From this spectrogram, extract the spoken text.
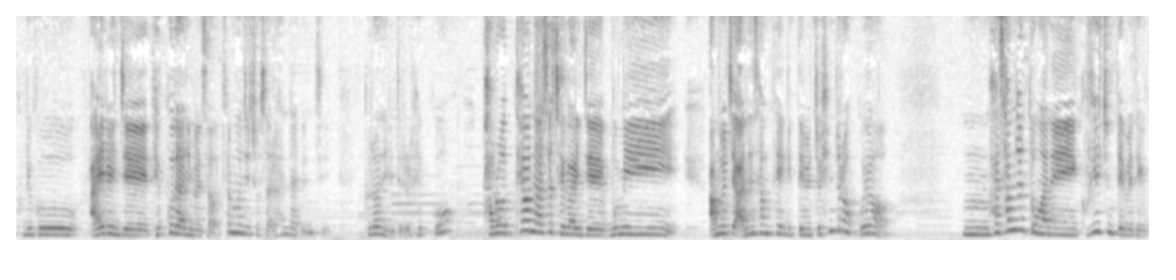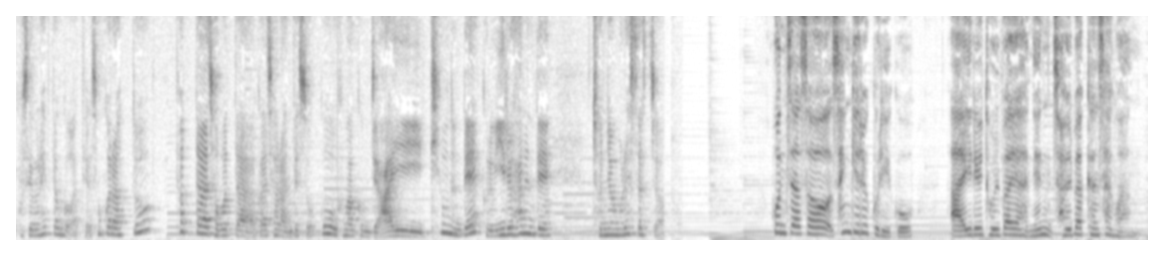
그리고 아이를 이제 데리고 다니면서 설문지 조사를 한다든지 그런 일들을 했고 바로 태어나서 제가 이제 몸이 아물지 않은 상태이기 때문에 좀 힘들었고요. 음, 한 3년 동안에 그 후유증 때문에 되게 고생을 했던 것 같아요. 손가락도 폈다 접었다가 잘 안 됐었고, 그만큼 이제 아이 키우는데, 그리고 일을 하는데 전념을 했었죠. 혼자서 생계를 꾸리고 아이를 돌봐야 하는 절박한 상황.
